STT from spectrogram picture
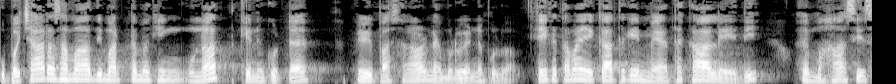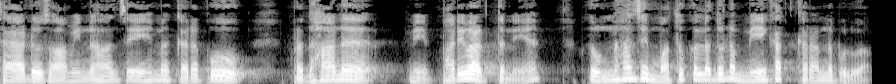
උපචාර සමාධි මට්ටමකින් උනත් කෙනෙකුට මේ විපස්සනාවට නැඹුරු වෙන්න පුළුවන්. ඒක තමයි ඒකාතකේ මෑත කාලයේදී ඔය මහසී සයඩෝ ස්වාමීන් වහන්සේ එහෙම කරපු ප්‍රධාන මේ පරිවර්තනය උන්වහන්සේ මතු කළ දුන්න මේකත් කරන්න පුළුවන්.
